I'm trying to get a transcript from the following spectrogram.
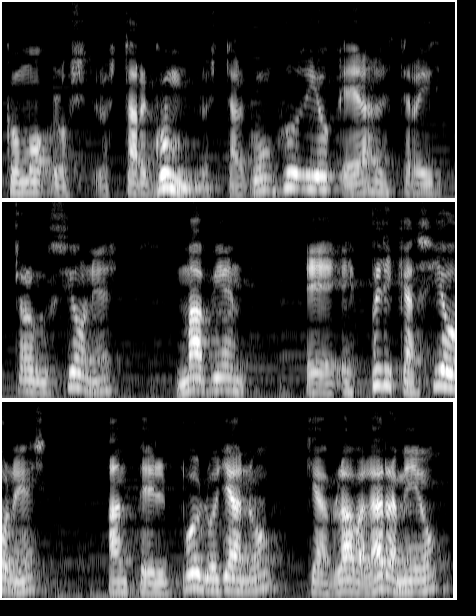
como los, los Targum, los Targum judíos, que eran las traducciones, más bien eh, explicaciones ante el pueblo llano que hablaba el arameo,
